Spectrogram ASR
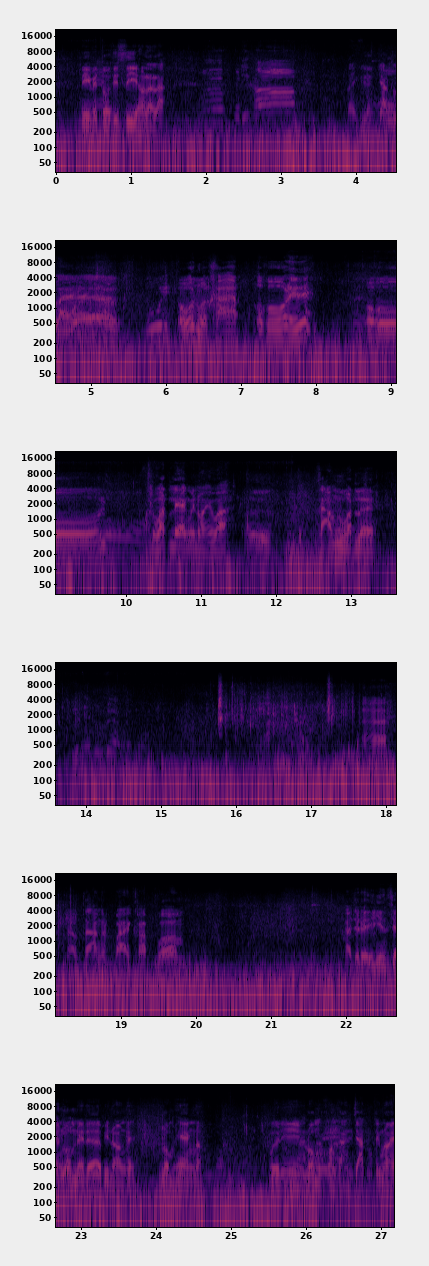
ๆนี่เป็นตัวที่ซีเท่านั้นล่ะครับสวัสดีครับไตเอืองจัดแล้วดูดิโอ้หนวดขาด โอ้โหเลยดิโอ้โหโอ้หนวดแรงไปหน่อยว่ะเออ สามหนวดเลยกินไม่รู้เรื่องเลยผมอ่าตามตามกันไปครับผมอาจจะได้ยินเสียงลมในเด้อพี่น้องเลยลมแห้งเนาะมือนี้ลมค่อนข้างจัดจังหน่อย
